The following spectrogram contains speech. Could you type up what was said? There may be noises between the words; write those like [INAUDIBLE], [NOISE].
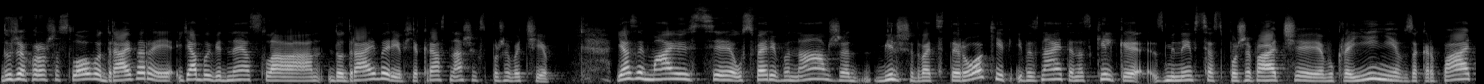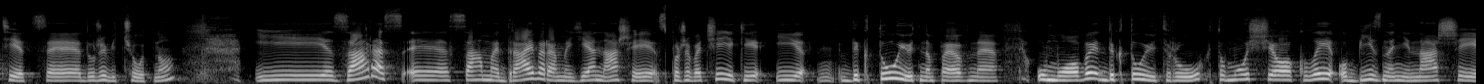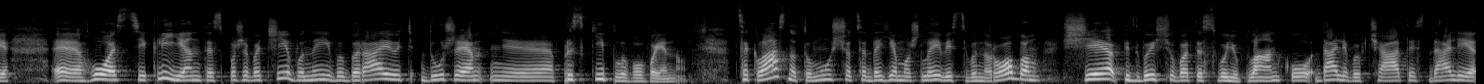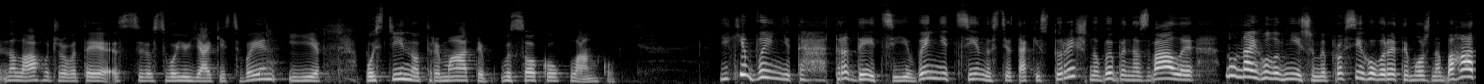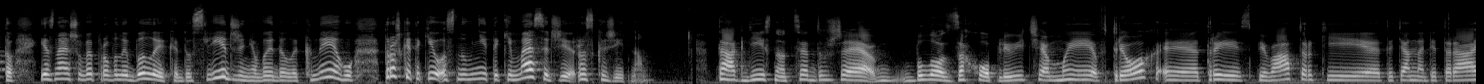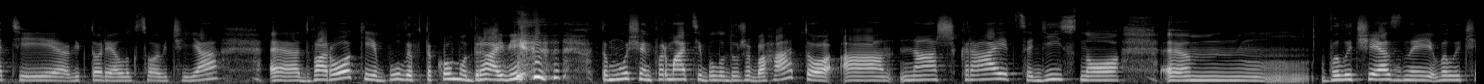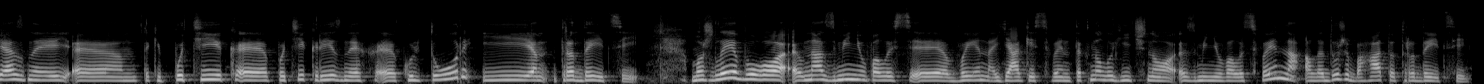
Дуже хороше слово драйвери. Я би віднесла до драйверів якраз наших споживачів. Я займаюся у сфері вина вже більше 20 років, і ви знаєте, наскільки змінився споживач в Україні, в Закарпатті. Це дуже відчутно. І зараз е, саме драйверами є наші споживачі, які і диктують, напевне, умови, диктують рух, тому що коли обізнані наші е, гості, клієнти, споживачі, вони вибирають дуже е, прискіпливо вино. Це класно, тому що це дає можливість виноробам ще підвищувати свою планку, далі вивчатись, далі налагоджувати свою якість вин і постійно тримати високу планку. Які винні традиції, винні цінності, так історично, ви би назвали ну, найголовнішими? Про всі говорити можна багато. Я знаю, що ви провели велике дослідження, видали книгу. Трошки такі основні такі меседжі розкажіть нам. Так, дійсно, це дуже було захоплююче. Ми втрьох, е, три співавторки Тетяна Літераті, Вікторія Олексович і я е, два роки були в такому драйві, [LAUGHS] тому що інформації було дуже багато. А наш край це дійсно ем, величезний, величезний ем, такий потік, е, потік різних культур і традицій. Можливо, у нас змінювались е, вина, якість вин, технологічно змінювались вина, але дуже багато традицій.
